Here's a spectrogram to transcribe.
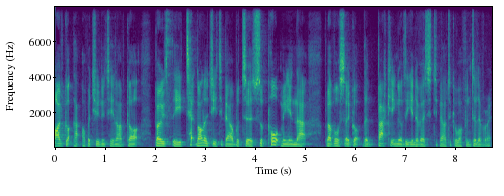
I've got that opportunity and I've got both the technology to be able to support me in that, but I've also got the backing of the university to be able to go off and deliver it.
